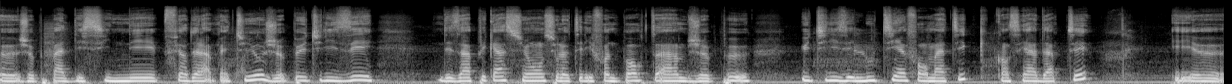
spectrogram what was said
euh, je peux pas dessiner, faire de la peinture, je peux utiliser des applications sur le téléphone portable, je peux utiliser l'outil informatique quand c'est adapté. Et euh,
